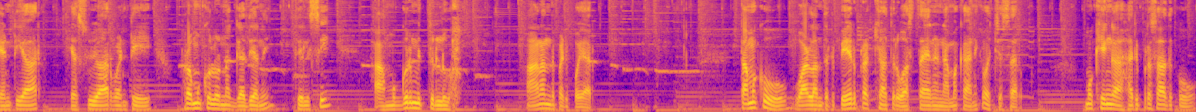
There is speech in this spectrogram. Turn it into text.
ఎన్టీఆర్ ఎస్విఆర్ వంటి ప్రముఖులున్న గది అని తెలిసి ఆ ముగ్గురు మిత్రులు ఆనందపడిపోయారు. తమకు వాళ్ళంతటి పేరు ప్రఖ్యాతులు వస్తాయనే నమ్మకానికి వచ్చేశారు. ముఖ్యంగా హరిప్రసాద్కు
